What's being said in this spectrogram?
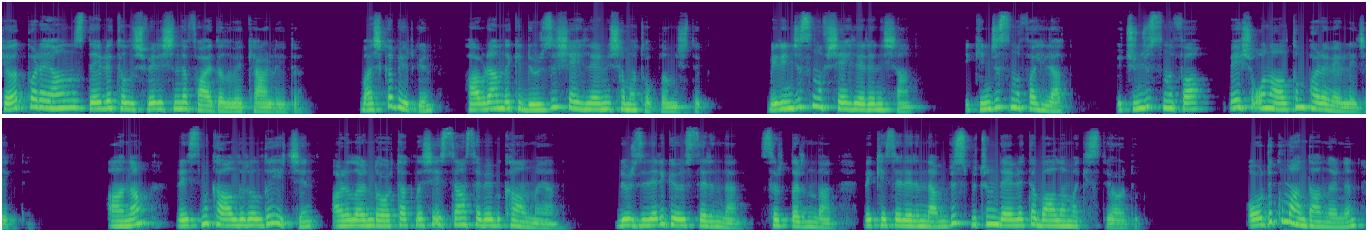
Kağıt para yalnız devlet alışverişinde faydalı ve karlıydı. Başka bir gün Havran'daki dürzi şeyhlerini Şam'a toplamıştık. Birinci sınıf şeyhlere nişan, ikinci sınıfa hilat, üçüncü sınıfa 5-10 altın para verilecekti. Anam resmi kaldırıldığı için aralarında ortaklaşa isyan sebebi kalmayan, dürzileri göğüslerinden, sırtlarından ve keselerinden büsbütün devlete bağlamak istiyorduk. Ordu kumandanlarının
